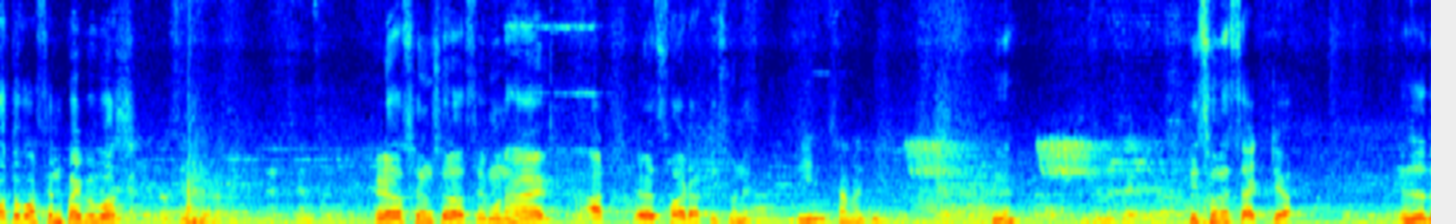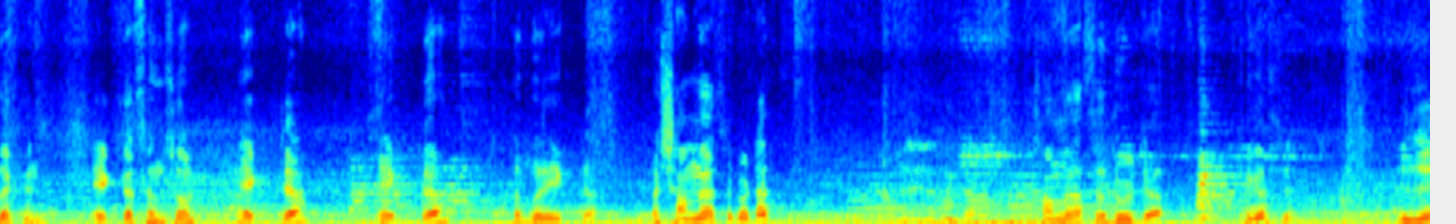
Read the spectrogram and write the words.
কত পার্সেন্ট পাইবে বস? এটাও সেন্সর আছে মনে হয় আট ছয়টা পিছনে। তিন সামনে তিন। হ্যাঁ? পিছনে পিছনে চারটা। এই যে দেখেন একটা সেন্সর একটা একটা তারপরে একটা। আর সামনে আছে কটা? সামনে আছে দুইটা। ঠিক আছে? এই যে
